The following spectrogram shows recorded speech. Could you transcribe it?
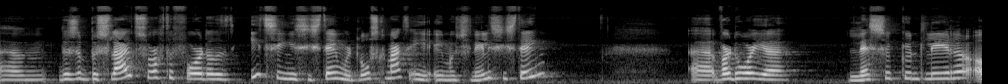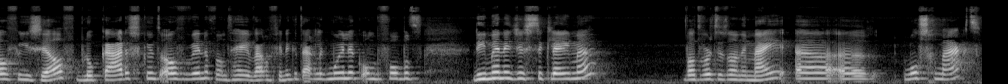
Um, dus het besluit zorgt ervoor dat het iets in je systeem wordt losgemaakt, in je emotionele systeem. Uh, waardoor je lessen kunt leren over jezelf, blokkades kunt overwinnen. Want hé, hey, waarom vind ik het eigenlijk moeilijk om bijvoorbeeld die managers te claimen? Wat wordt er dan in mij uh, uh, losgemaakt?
